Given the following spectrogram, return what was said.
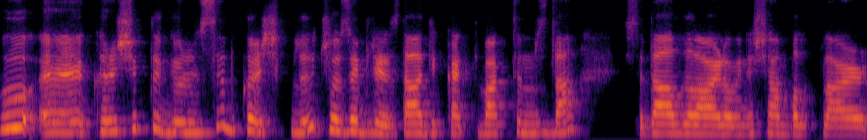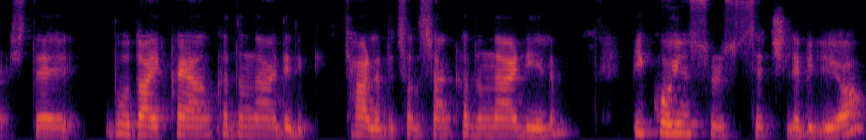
Bu e, karışık da görünse bu karışıklığı çözebiliriz. Daha dikkatli baktığımızda işte dalgalarla oynaşan balıklar, işte buğday kayan kadınlar dedik, tarlada çalışan kadınlar diyelim. Bir koyun sürüsü seçilebiliyor.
